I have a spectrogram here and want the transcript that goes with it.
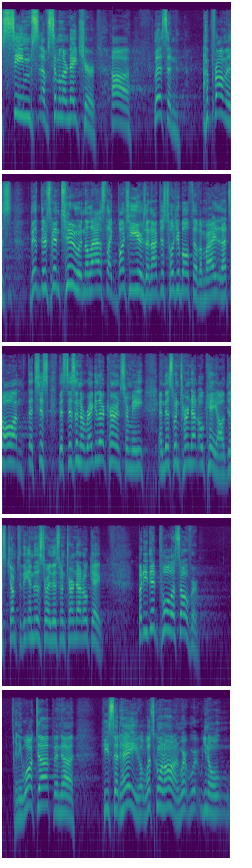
seem of similar nature. Uh, listen, I promise there's been two in the last like bunch of years, and I've just told you both of them, right? That's all. I'm, that's just this isn't a regular occurrence for me, and this one turned out okay. I'll just jump to the end of the story. This one turned out okay, but he did pull us over, and he walked up and uh, he said, "Hey, what's going on? We're, we're you know."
